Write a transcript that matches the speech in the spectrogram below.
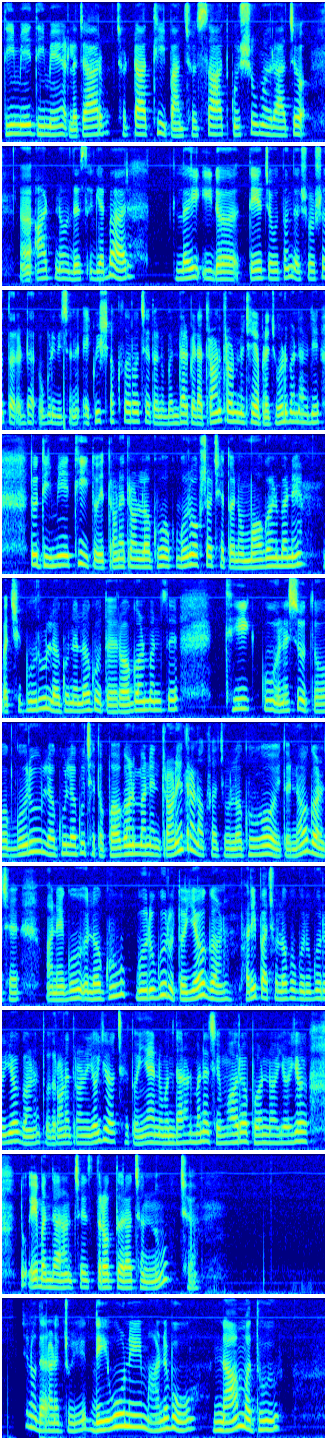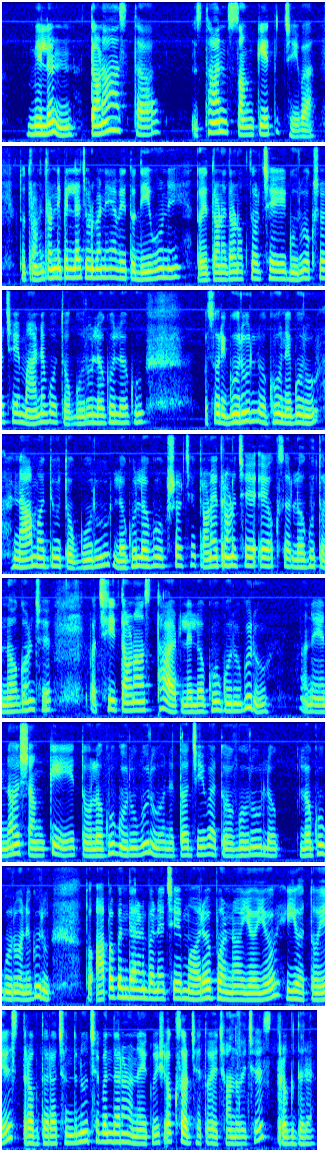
ધીમે ધીમે એટલે ચાર છઠ્ઠાથી પાંચ છ સાત કુસુમ રાજ આઠ નવ દસ અગિયાર બાર લઈ ઈડ, તેર ચૌદ પંદર સોળ સત્તર અઢાર ઓગણીસ અને એકવીસ અક્ષરો છે તો એનું બંધાર પહેલાં ત્રણ ત્રણ છે આપણે જોડ બનાવી લઈએ તો ધીમેથી તો એ ત્રણે ત્રણ લઘુ ગુરુ અક્ષર છે તો એનો મગણ બને. પછી ગુરુ લઘુ ને લઘુ તો રગણ બનશે. થી કુ અને શું તો ગુરુ લઘુ લઘુ છે તો ભગણ બને ત્રણે ત્રણ અક્ષર જો લઘુ હોય તો ન ગણ છે. અને ગુ લઘુ ગુરુ ગુરુ તો ય ગણ ફરી પાછું લઘુ ગુરુ ગુરુ ય ગણ તો ત્રણે ત્રણ ય છે તો અહીંયા એનું બંધારણ બને છે મર ભણ ય તો એ બંધારણ છે સ્ત્રગધરાછંદનું છે. જેનું ઉદાહરણ જોઈએ. દેવોને માનવો નામ મધુ મિલન તણાસ્થા સ્થાન સંકેત જેવા. તો ત્રણે ત્રણને પહેલાં જોડવાને આવે તો દેવોને, તો એ ત્રણે ત્રણ અક્ષર છે એ ગુરુ અક્ષર છે, માનવો, તો ગુરુ લઘુ લઘુ સોરી ગુરુ લઘુ અને ગુરુ ના મધુ તો ગુરુ લઘુ લઘુ અક્ષર છે, ત્રણે ત્રણ છે એ અક્ષર, લઘુ તો ન ગણ છે. પછી તણસ્થા એટલે લઘુ ગુરુ ગુરુ અને ન શંકે તો લઘુ ગુરુ ગુરુ અને ત જેવા તો ગુરુ લઘુ ગુરુ અને ગુરુ. તો આ બંધારણ બને છે. મર, ભણ, ય ય ય, તો એ સ્ત્રગધરા છંદનું છે બંધારણ અને એકવીસ અક્ષર છે તો એ છંદ હોય છે સ્ત્રગધરા.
